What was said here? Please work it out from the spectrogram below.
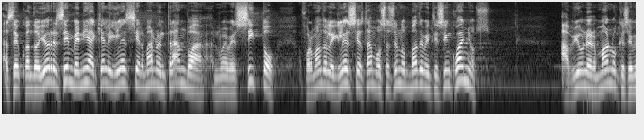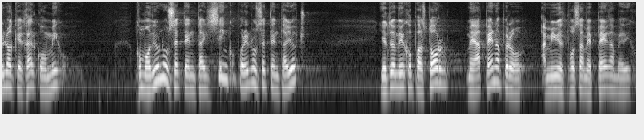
Hace, cuando yo recién venía aquí a la iglesia, hermano, entrando a nuevecito, formando la iglesia, estamos hace unos más de 25 años. Había un hermano que se vino a quejar conmigo, como de unos 75, por ahí unos 78. Y entonces me dijo, pastor, me da pena, pero a mí mi esposa me pega, me dijo.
